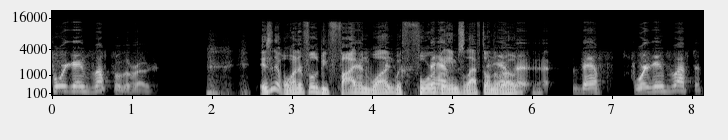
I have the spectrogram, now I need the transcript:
four games left on the road. Isn't it wonderful to be five and one with four have, games left on the road? The, they have four games left. That's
